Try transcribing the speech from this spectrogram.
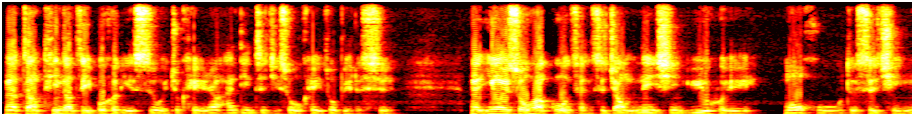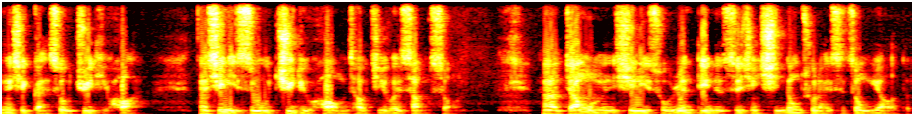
那这样听到自己不合理的思维，就可以让安定自己，说我可以做别的事。那因为说话过程是将我们内心迂回模糊的事情那些感受具体化，那心理事物具体化，我们才有机会上手。那将我们心里所认定的事情行动出来是重要的。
